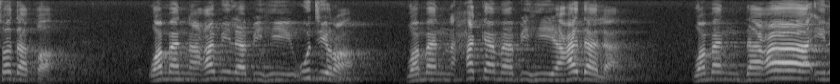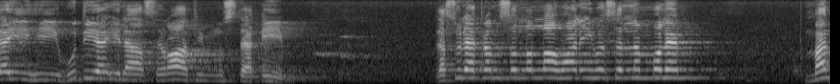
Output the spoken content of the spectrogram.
সাদাকা। ওয়ামান আমিলা বিহি উজিরা ওয়ামান হাকামা বিহি আদালা ওয়ামান দাআ ইলাইহি হুদিয়া ইলা সিরাতিম মুস্তাকিম রাসূল আকরাম সাল্লাল্লাহু আলাইহি ওয়াসাল্লাম বলেন মান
